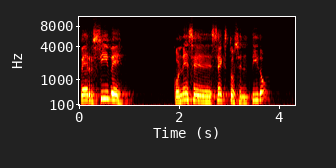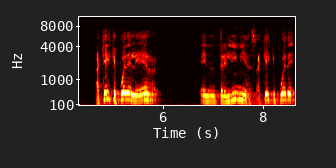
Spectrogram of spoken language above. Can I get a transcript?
percibe con ese sexto sentido, aquel que puede leer entre líneas, aquel que puede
